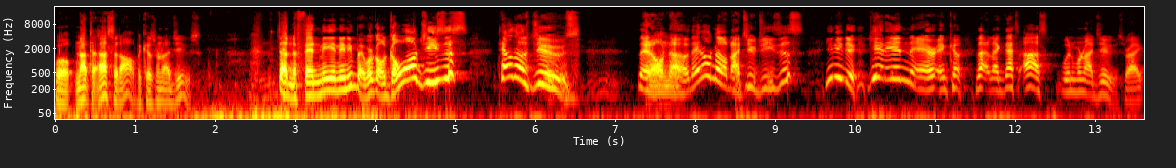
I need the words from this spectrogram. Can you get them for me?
Well, not to us at all because we're not Jews. Doesn't offend me in any way. We're going, to go on, Jesus. Tell those Jews. They don't know. They don't know about you, Jesus. You need to get in there and come. Like, that's us when we're not Jews, right?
